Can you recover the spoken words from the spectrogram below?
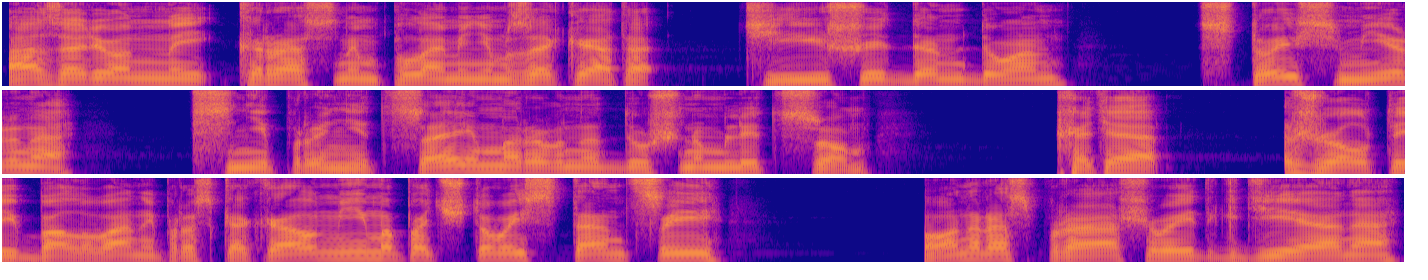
озаренный красным пламенем заката. Тише, Дандуан, стой смирно, с непроницаемо равнодушным лицом, хотя желтый болван и проскакал мимо почтовой станции, он расспрашивает, где она,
